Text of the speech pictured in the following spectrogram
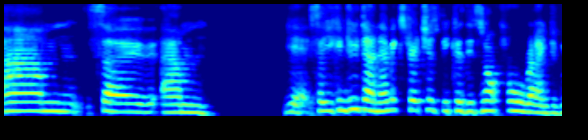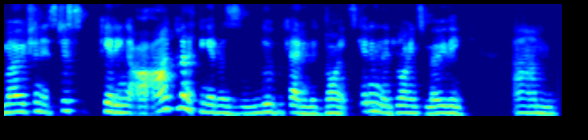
Um, so um, yeah, so you can do dynamic stretches because it's not full range of motion. It's just getting. I, I kind of think it was lubricating the joints, getting the joints moving. Um,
